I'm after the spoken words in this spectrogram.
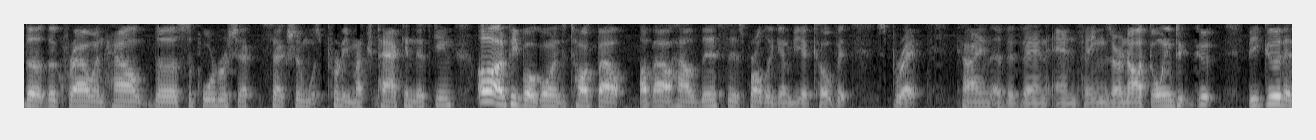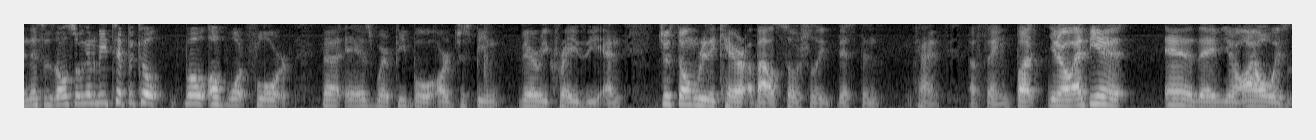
the, the crowd and how the supporter section was pretty much packed in this game, a lot of people are going to talk about, about how this is probably going to be a COVID spread kind of event and things are not going to go be good. And this is also going to be typical of what Florida that is where people are just being very crazy and just don't really care about socially distant kind of thing. But you know, at the end, end of the day, you know, I always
